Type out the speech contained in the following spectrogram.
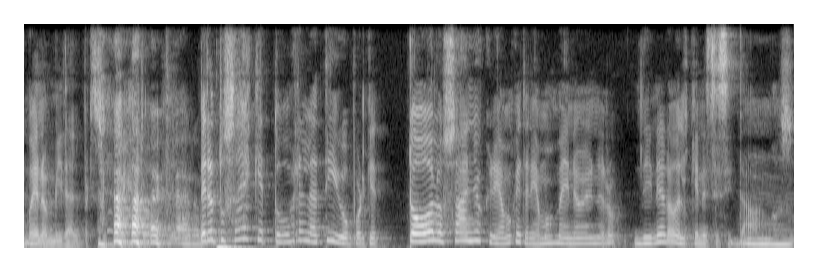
Bueno, mira, el presupuesto. claro. Pero tú sabes que todo es relativo, porque todos los años creíamos que teníamos menos dinero, del que necesitábamos.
